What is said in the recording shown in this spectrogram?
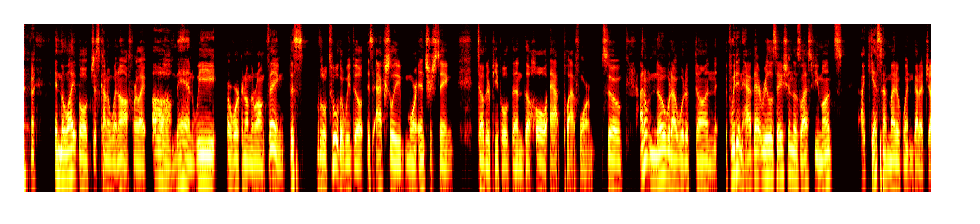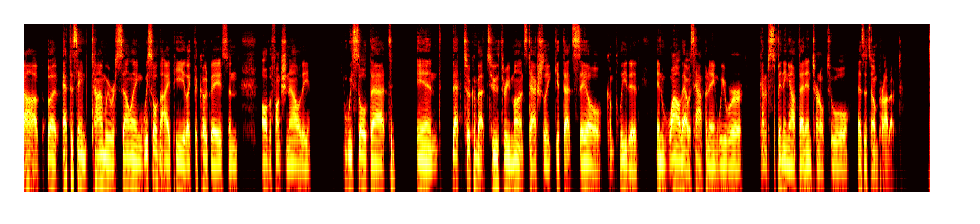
and the light bulb just kind of went off. We're like, Oh man, we are working on the wrong thing. This little tool that we built is actually more interesting to other people than the whole app platform. So I don't know what I would have done if we didn't have that realization those last few months. I guess I might have went and got a job. But at the same time, we were selling, we sold the IP, like the code base and all the functionality. We sold that and that took about two, three months to actually get that sale completed. And while that was happening, we were kind of spinning out that internal tool as its own product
